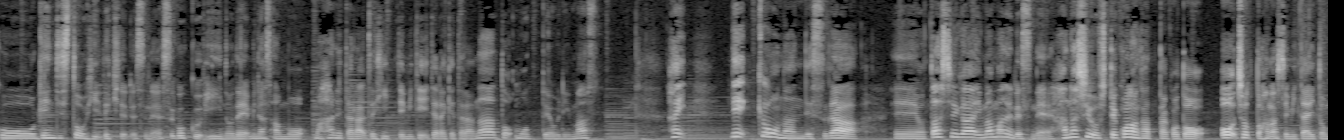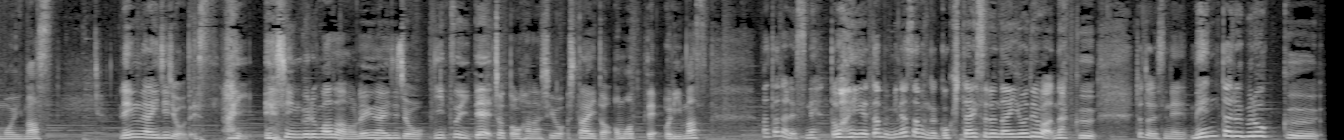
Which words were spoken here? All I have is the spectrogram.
こう現実逃避できてですねすごくいいので皆さんも、まあ、晴れたらぜひ行ってみていただけたらなと思っております。はい。で今日なんですが、えー、私が今までですね話をしてこなかったことをちょっと話してみたいと思います。恋愛事情です。はい。シングルマザーの恋愛事情についてちょっとお話をしたいと思っております。まあ、ただですねとはいえ多分皆様がご期待する内容ではなくちょっとですねメンタルブロック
